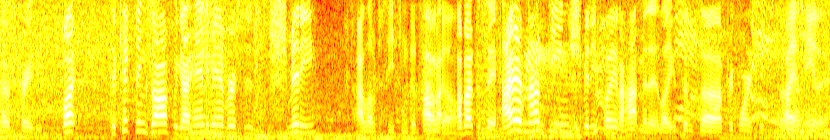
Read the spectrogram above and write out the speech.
That was crazy. But to kick things off, we got Handyman versus Schmidty. I love to see some good Um, Falco. I'm about to say, I have not seen Schmidty play in a hot minute, like since uh, pre-quarantine. So. oh yeah, me either.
